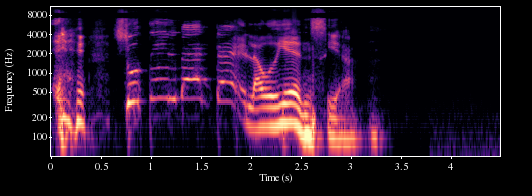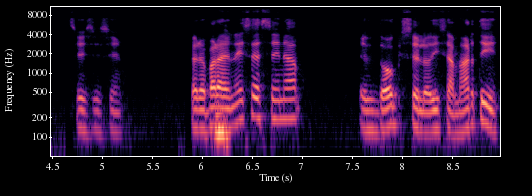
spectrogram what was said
sutilmente la audiencia. Sí, sí, sí. Pero para, en esa escena, ¿el Doc se lo dice a Marty?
